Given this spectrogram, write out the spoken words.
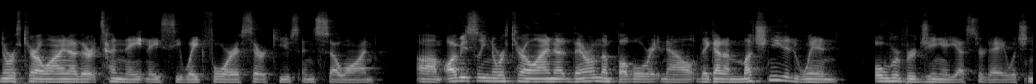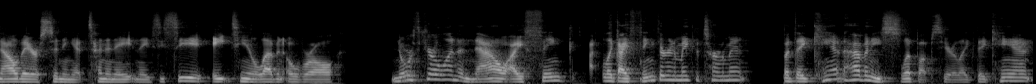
North Carolina, they're at ten and eight, and ACC Wake Forest, Syracuse, and so on. Um, obviously, North Carolina, they're on the bubble right now. They got a much needed win over Virginia yesterday, which now they are sitting at 10 and 8 in ACC, 18 11 overall. North Carolina now, I think, like, I think they're going to make the tournament, but they can't have any slip ups here. Like, they can't.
